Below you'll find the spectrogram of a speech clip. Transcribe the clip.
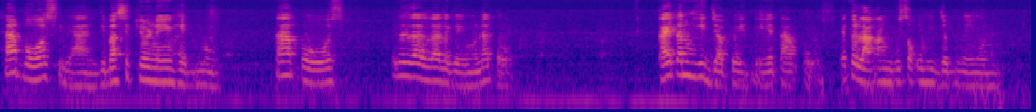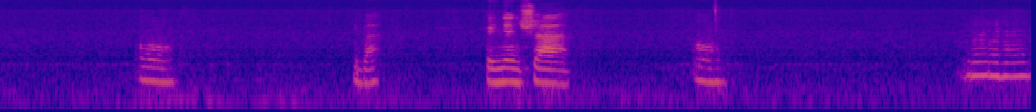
Tapos, yan. Di ba secure na yung head mo. Tapos, ilalagay mo na to. Kahit anong hijab pwede. Tapos, ito lang ang gusto kong hijab ngayon. Oh. Diba? Ganyan siya. Oh. Mhm.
